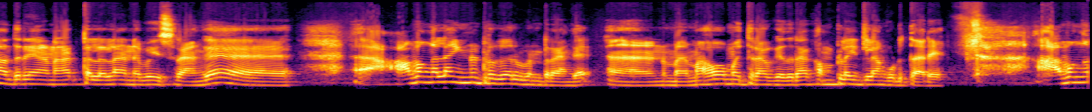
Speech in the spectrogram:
மாதிரியான ஆட்கள் எல்லாம் என்ன பேசுகிறாங்க அவங்கெல்லாம் இன்னும் ட்ரிகர் பண்ணுறாங்க நம்ம மகோ மித்ராவுக்கு எதிராக கம்ப்ளைண்ட்லாம் கொடுத்தாரு. அவங்க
